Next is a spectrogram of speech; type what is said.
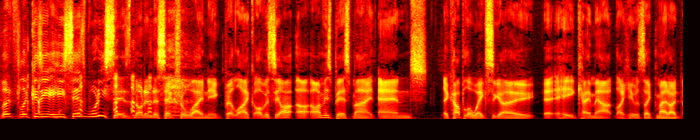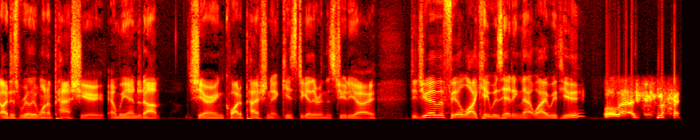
let's look because he, he says what he says, not in a sexual way, Nick. But like, obviously, I, I, I'm his best mate, and a couple of weeks ago, uh, he came out like he was like, "Mate, I, I just really want to pass you," and we ended up sharing quite a passionate kiss together in the studio. Did you ever feel like he was heading that way with you? Well, that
